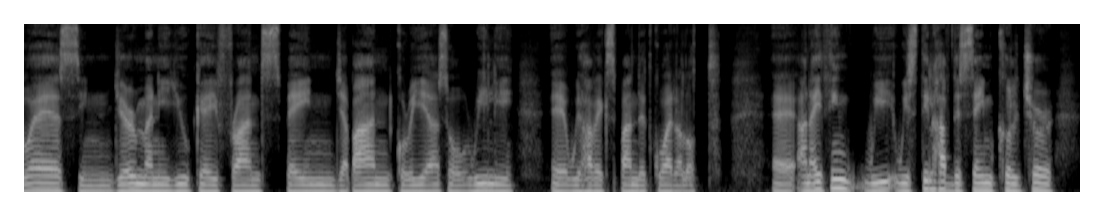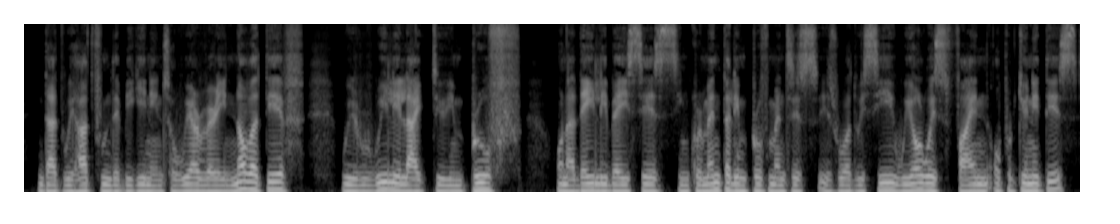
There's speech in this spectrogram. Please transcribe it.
US, in Germany, UK, France, Spain, Japan, Korea. So really, uh, we have expanded quite a lot. Uh, and I think we we still have the same culture that we had from the beginning. So we are very innovative. We really like to improve on a daily basis. Incremental improvements is, is what we see. We always find opportunities.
